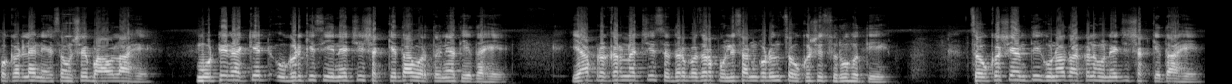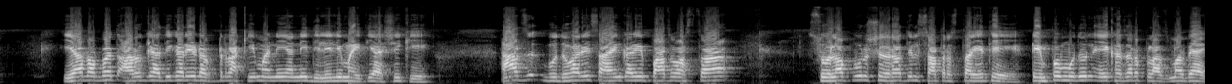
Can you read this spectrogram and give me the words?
पकडल्याने संशय बळावला आहे. मोठे रॅकेट उघडकीस येण्याची शक्यता वर्तवण्यात येत आहे. या प्रकरणाची सदर बाजार पोलिसांकडून चौकशी सुरू होती. चौकशी अंती गुन्हा दाखल होण्याची शक्यता आहे. याबाबत आरोग्य अधिकारी डॉक्टर राखी माने यांनी दिलेली माहिती अशी की आज बुधवारी सायंकाळी पाच वाजता सोलापूर शहरातील सात रस्ता येथे टेम्पोमधून एक हजार प्लाझ्मा बॅग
